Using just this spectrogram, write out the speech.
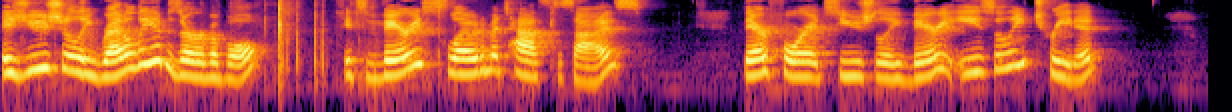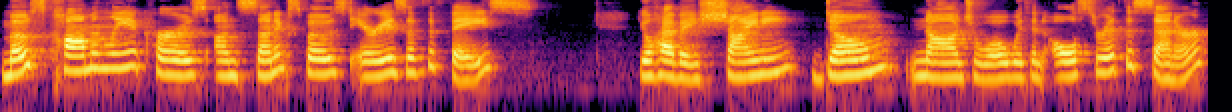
is usually readily observable. It's very slow to metastasize. Therefore, it's usually very easily treated. Most commonly occurs on sun-exposed areas of the face. You'll have a shiny dome nodule with an ulcer at the center.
